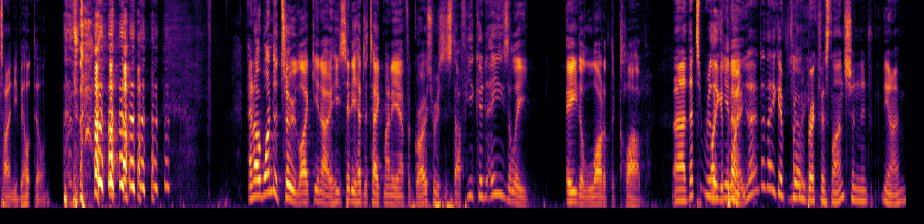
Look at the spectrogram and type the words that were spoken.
to tighten your belt, Dylan. And I wonder too, like you know, he said he had to take money out for groceries and stuff. You could easily eat a lot at the club. Uh, that's a really Like, good know, point. Don't don't they get you're- fucking breakfast, lunch, and you know,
